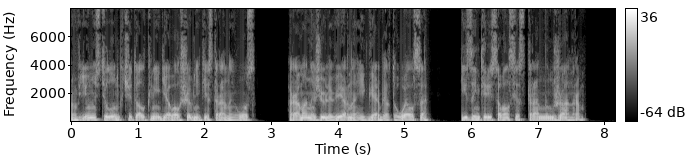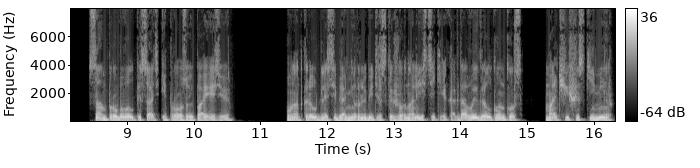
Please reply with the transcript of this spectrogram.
В юности Лонг читал книги о волшебнике страны Оз, романы Жюля Верна и Герберта Уэллса и заинтересовался странным жанром. Сам пробовал писать и прозу, и поэзию. Он открыл для себя мир любительской журналистики, когда выиграл конкурс «Мальчишеский мир»,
